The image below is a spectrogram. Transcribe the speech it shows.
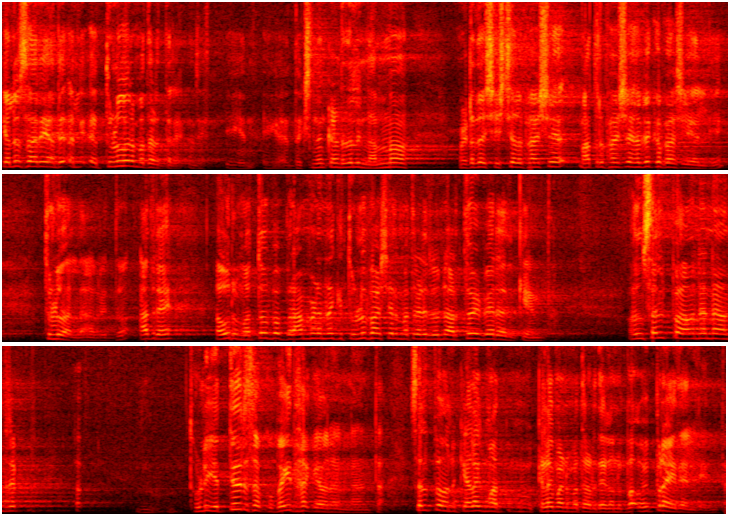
ಕೆಲವು ಸಾರಿ ಅಂದರೆ ಅಲ್ಲಿ ತುಳುವರು ಮಾತಾಡ್ತಾರೆ. ಅಂದರೆ ಈಗ ದಕ್ಷಿಣ ಕನ್ನಡದಲ್ಲಿ ನಮ್ಮ ಮಠದ ಶಿಷ್ಯರ ಭಾಷೆ, ಮಾತೃಭಾಷೆ ಹವ್ಯಕ ಭಾಷೆಯಲ್ಲಿ ತುಳು ಅಲ್ಲ ಅವರಿದ್ದು. ಆದರೆ ಅವರು ಮತ್ತೊಬ್ಬ ಬ್ರಾಹ್ಮಣನಾಗಿ ತುಳು ಭಾಷೆಯಲ್ಲಿ ಮಾತಾಡಿದ್ರು ಅರ್ಥವೇ ಬೇರೆ ಅದಕ್ಕೆ ಅಂತ. ಅದೊಂದು ಸ್ವಲ್ಪ ಅವನನ್ನು ಅಂದರೆ, ತುಳು ಎತ್ತಿದ್ರೆ ಸಾಕು, ಬೈದ ಹಾಗೆ ಅವನನ್ನು ಅಂತ. ಸ್ವಲ್ಪ ಅವನು ಕೆಳಗೆ ಮಾತು, ಕೆಳಗೆ ಮಾಡಿ ಮಾತಾಡಿದಾಗ ಅವನು ಅಭಿಪ್ರಾಯ ಇದೆ ಅಲ್ಲಿ ಅಂತ.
